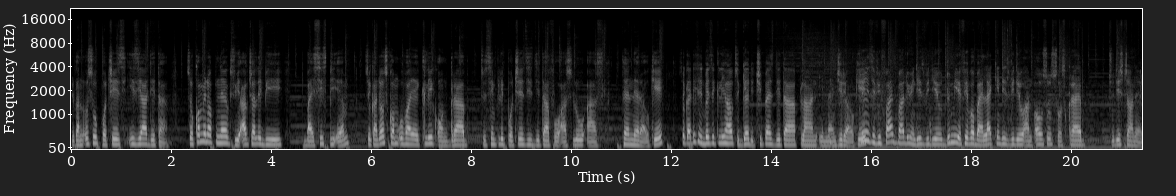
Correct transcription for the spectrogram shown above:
You can also purchase easier data. So coming up next will actually be by 6 p.m so you can just come over here click on grab to simply purchase this data for as low as 10 naira okay so guys this is basically how to get the cheapest data plan in nigeria okay? Please if you find value in this video do me a favor by liking this video and also subscribe to this channel.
